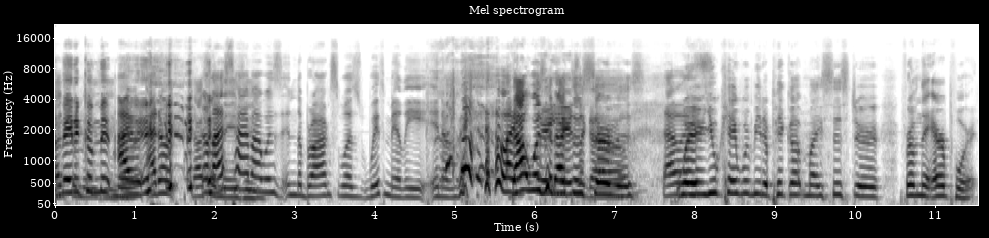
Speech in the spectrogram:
that's made a commitment. I, I don't. That's the last time I was in the Bronx was with Millie in a like that was three an act of ago. service That was where you came with me to pick up my sister from the airport.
